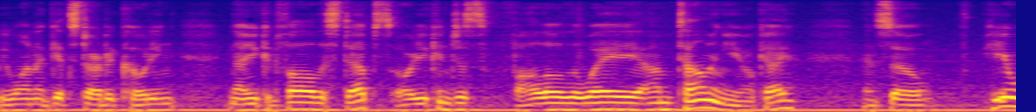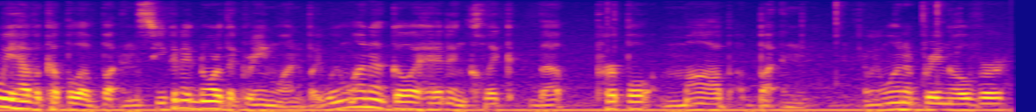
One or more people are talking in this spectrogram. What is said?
We want to get started coding. Now, you can follow the steps, or you can just follow the way I'm telling you, okay? And so here we have a couple of buttons. You can ignore the green one, but we want to go ahead and click the purple mob button. And we want to bring over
